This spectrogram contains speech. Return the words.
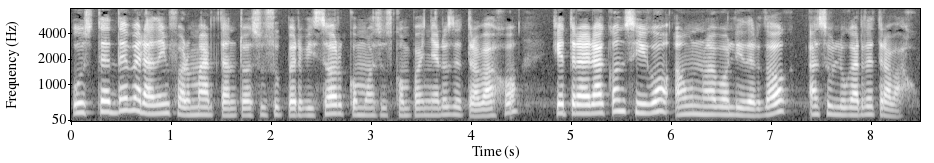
Usted deberá de informar tanto a su supervisor como a sus compañeros de trabajo que traerá consigo a un nuevo líder dog a su lugar de trabajo.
